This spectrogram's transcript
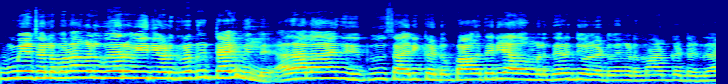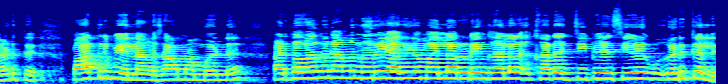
உண்மையை சொல்ல போனால் எங்களுக்கு வேறு வீடியோ எடுக்கிறதுக்கு டைம் இல்லை. அதால தான் இது புதுசாக இருக்கட்டும். பார்க்க தெரியாதவங்களும் தெரிஞ்சு கொள்ளட்டும் எங்களோட மார்க்கெட்டு அடுத்து பார்த்துருப்பியல் நாங்கள் சாமான் வேண்டு அடுத்து வந்து நாங்கள் நிறைய அதிகமாக எல்லாரோடையும் கல கதைச்சி பேசி எடு- எடுக்கல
